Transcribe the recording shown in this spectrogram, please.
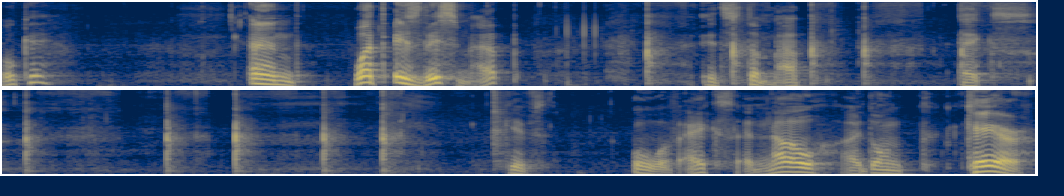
Okay? And what is this map? It's the map X gives O of x, and now I don't care.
